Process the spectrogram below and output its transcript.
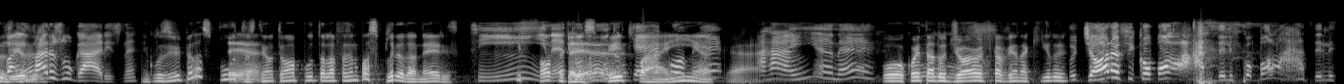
putas, va- né? em vários lugares, né? Inclusive pelas putas. É. Tem, tem uma puta lá fazendo cosplay da Daenerys. Sim, Que falta né? de É. Respeito com a rainha, comer a cara. rainha, né? Pô, coitado O- do Jorah fica vendo aquilo. O Jorah ficou bolado, ele ficou bolado. Ele,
